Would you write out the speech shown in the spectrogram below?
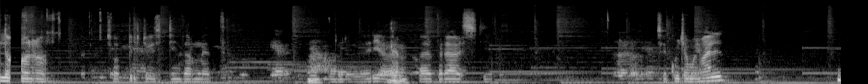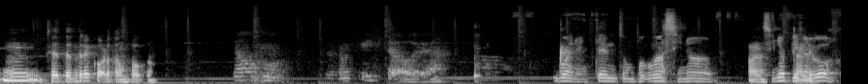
No, no. Sospecho que es internet. Mm. Pero debería haber. Bien. A ver, para ver si. ¿Se escucha muy mal? Mm, se te entrecorta un poco. No, lo rompiste ahora. Bueno, intento un poco más, si no. Ver, Si no, vos.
